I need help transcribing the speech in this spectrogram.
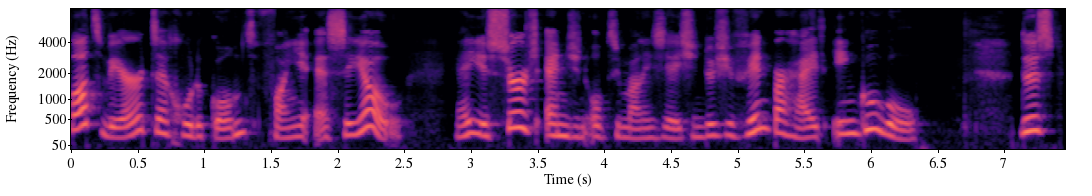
Wat weer ten goede komt van je SEO. je Search Engine Optimization, dus je vindbaarheid in Google. Dus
